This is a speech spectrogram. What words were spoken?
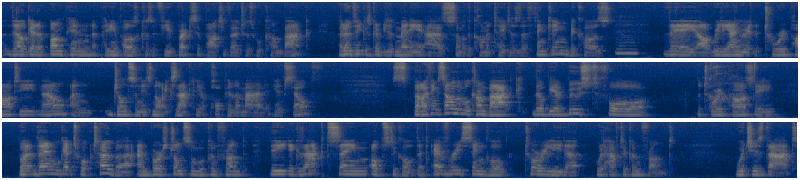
they'll get a bump in opinion polls because a few Brexit Party voters will come back. I don't think it's going to be as many as some of the commentators are thinking because No. they are really angry at the Tory party now, and Johnson is not exactly a popular man himself. But I think some of them will come back. There'll be a boost for the Tory party, but then we'll get to October, and Boris Johnson will confront the exact same obstacle that every single Tory leader would have to confront, which is that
